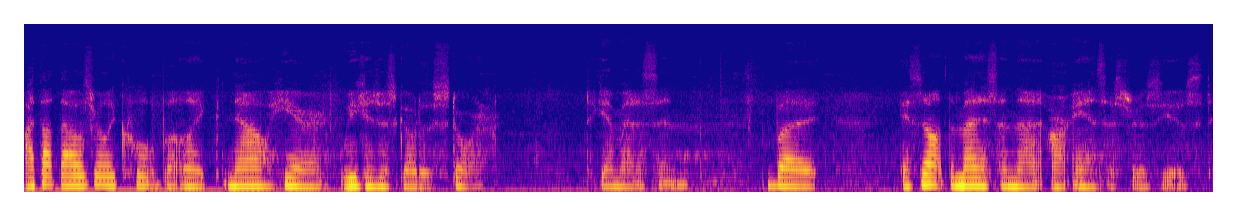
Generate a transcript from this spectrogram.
I thought that was really cool, but like now here we could just go to the store to get medicine. But it's not the medicine that our ancestors used.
